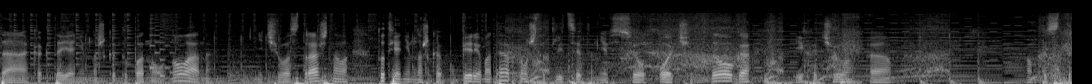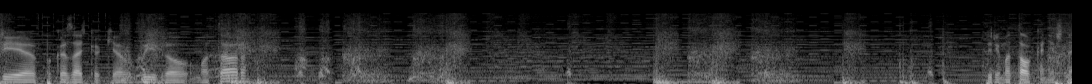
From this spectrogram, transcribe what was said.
да, как-то я немножко тупанул. Ну ладно, ничего страшного. Тут я немножко перемотаю, потому что длится это мне все очень долго. И хочу э, вам быстрее показать, как я выиграл Матар. Перемотал, конечно,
